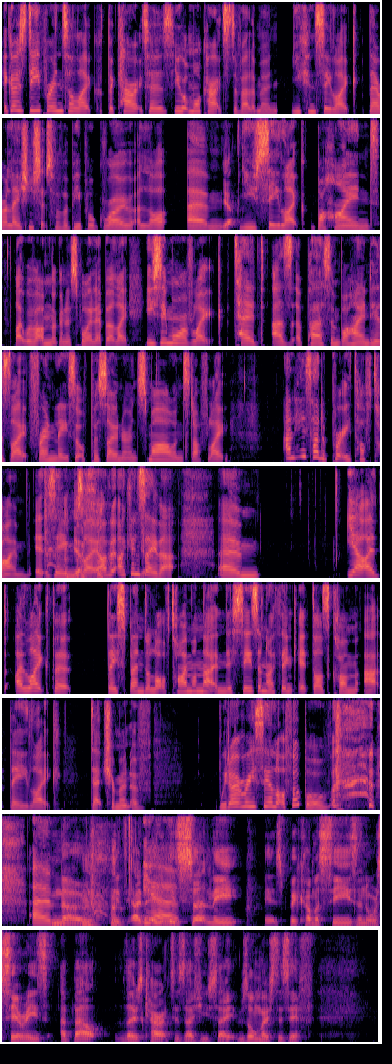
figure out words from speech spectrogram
it goes deeper into like the characters. You got more character development. You can see like their relationships with other people grow a lot. Um Yeah. you see like behind like with I'm not going to spoil it, but like you see more of like Ted as a person behind his like friendly sort of persona and smile and stuff like and he's had a pretty tough time it seems Yes. like I, I can say that um yeah, I I like that they spend a lot of time on that in this season. I think it does come at the like detriment of we don't really see a lot of football. um, No, it, it- Yeah. it's certainly it's become a season or a series about those characters, as you say. It was almost as if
